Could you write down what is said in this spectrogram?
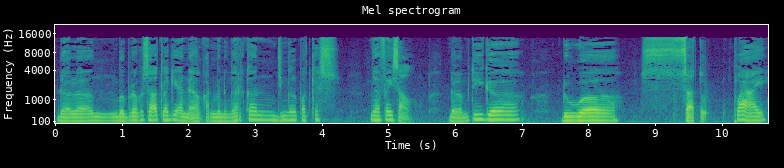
dalam beberapa saat lagi Anda akan mendengarkan jingle podcastnya Faisal dalam 3 2 1 play.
